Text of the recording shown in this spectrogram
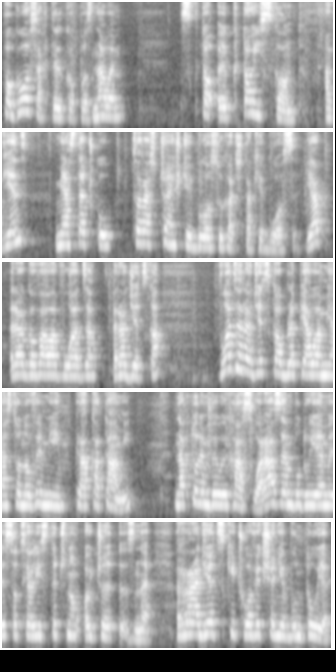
Po głosach tylko poznałem, kto, y, kto i skąd. A więc w miasteczku coraz częściej było słychać takie głosy. Jak reagowała władza radziecka? Władza radziecka oblepiała miasto nowymi plakatami, na którym były hasła: Razem budujemy socjalistyczną ojczyznę. Radziecki człowiek się nie buntuje.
